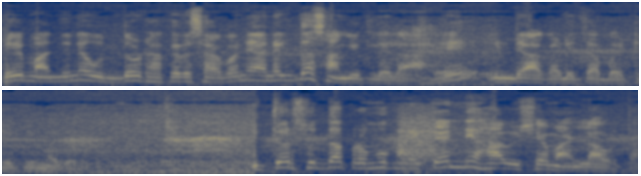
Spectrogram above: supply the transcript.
हे माननीय उद्धव ठाकरे साहेबांनी अनेकदा सांगितलेलं आहे इंडिया आघाडीच्या बैठकीमध्ये. इतर सुद्धा प्रमुख नेत्यांनी हा विषय मांडला होता.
